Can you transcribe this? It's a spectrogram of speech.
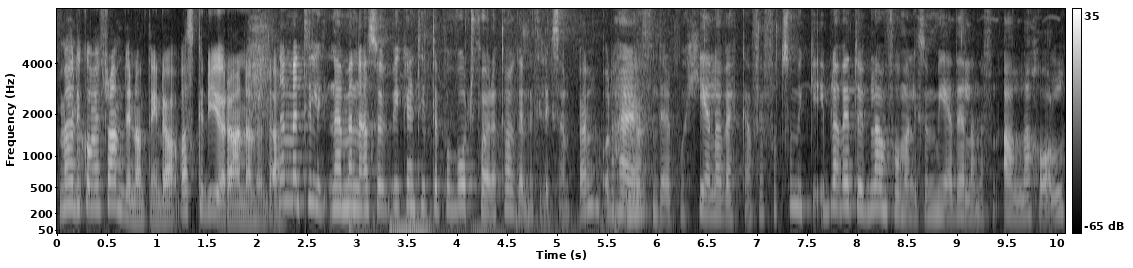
Men har du kommit fram till någonting då? Vad ska du göra annorlunda? Nej men, till, nej men alltså, vi kan titta på vårt företagande till exempel. Och det här har Mm. jag funderat på hela veckan. För jag har fått så mycket, ibland, vet du, ibland får man liksom meddelanden från alla håll.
